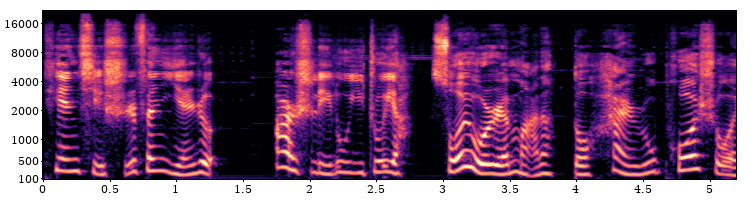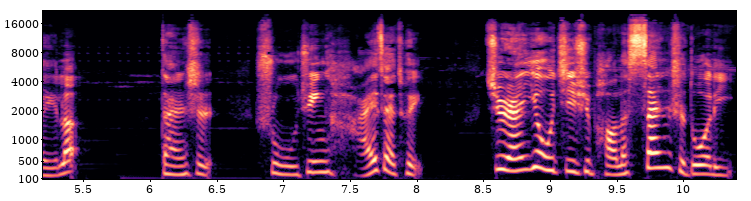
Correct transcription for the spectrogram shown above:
天气十分炎热，二十里路一追啊，所有人马呢都汗如泼水了。但是蜀军还在退，居然又继续跑了三十多里。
